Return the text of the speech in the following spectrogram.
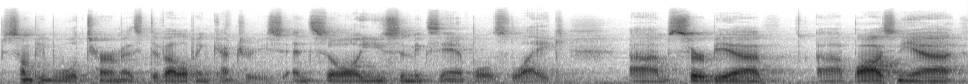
some people will term as developing countries, and so I'll use some examples like um, Serbia, uh, Bosnia,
